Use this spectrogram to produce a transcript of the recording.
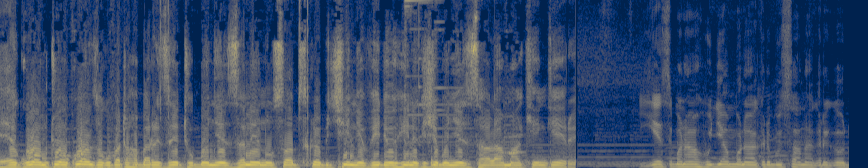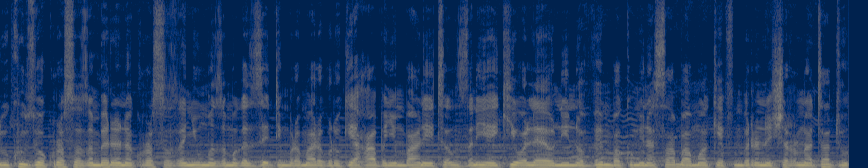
E, kuwa mtu wa kwanza kupata habari zetu, bonyeza neno subscribe chini ya video hii na kisha bonyeza alama kengele. Yes bwana, hujambo na karibu sana katika udukuzi wa kurasa za mbele na kurasa za nyuma za magazeti mramara kutokea hapa nyumbani Tanzania, ikiwa leo ni Novemba 17 mwaka 2023.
